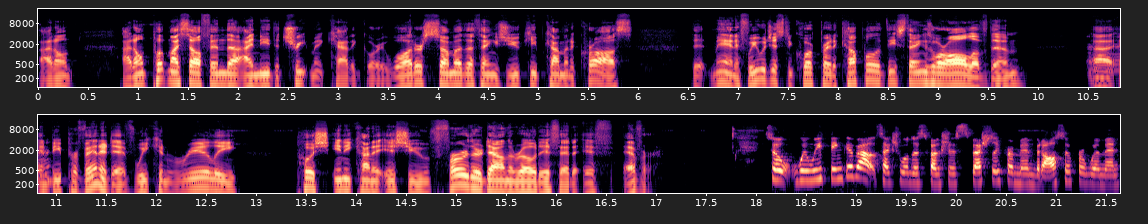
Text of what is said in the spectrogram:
I don't I don't put myself in the I need the treatment category. What are some of the things you keep coming across that man, if we would just incorporate a couple of these things or all of them uh, and be preventative, we can really push any kind of issue further down the road if it, if ever. So when we think about sexual dysfunction, especially for men, but also for women,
